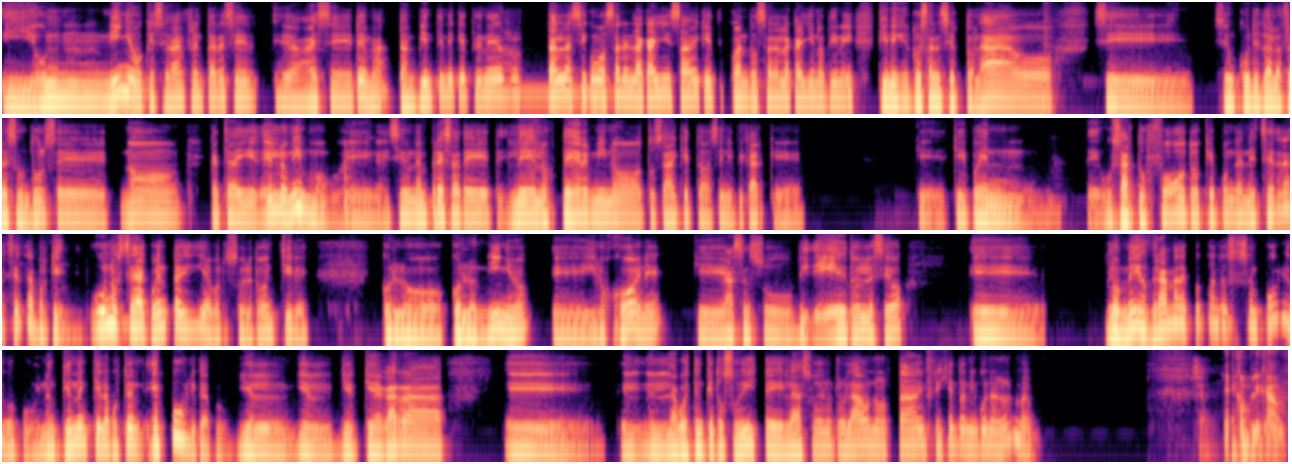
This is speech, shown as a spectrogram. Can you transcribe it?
Y un niño que se va a enfrentar ese, eh, a ese tema también tiene que tener, tal así como sale en la calle, sabe que cuando sale a la calle no tiene, tiene que cruzar en cierto lado, si, si un curita le ofrece un dulce, no, ¿cachai? Es lo mismo, eh, si una empresa te, lee los términos, tú sabes que esto va a significar que, que, que pueden eh, usar tus fotos, que pongan, etcétera, etcétera, porque uno se da cuenta hoy día, por, sobre todo en Chile, con, lo, con los niños eh, y los jóvenes que hacen su video y todo el deseo, eh, los medios drama después cuando se hacen públicos, y no entienden que la cuestión es pública, y, el, y, el, y, el, que agarra eh, la cuestión que tú subiste y la sube en otro lado no está infringiendo ninguna norma. Es complicado.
